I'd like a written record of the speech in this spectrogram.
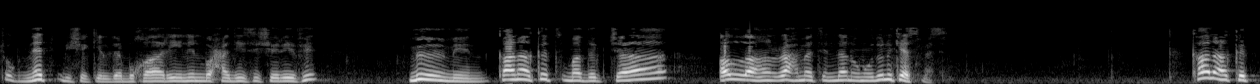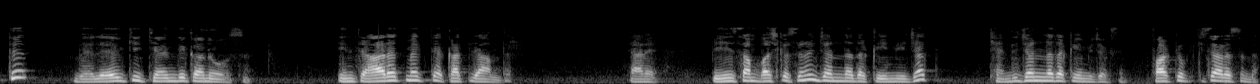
çok net bir şekilde Bukhari'nin bu hadisi şerifi mümin kan akıtmadıkça Allah'ın rahmetinden umudunu kesmesin. Kan akıttı velev ki kendi kanı olsun. İntihar etmek de katliamdır. Yani bir insan başkasının canına da kıymayacak, kendi canına da kıymayacaksın. Fark yok ikisi arasında.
